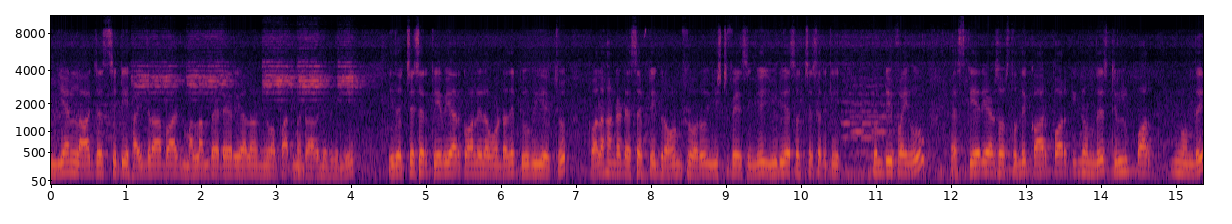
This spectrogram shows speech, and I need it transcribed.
Indian largest city Hyderabad Mallampet ఏరియాలో న్యూ అపార్ట్మెంట్ రావడం జరిగింది. ఇది వచ్చేసరికి కేవీఆర్ కాలనీలో ఉంటుంది two BHK. Twelve hundred SFT ground floor east facing. UDS వచ్చేసరికి ట్వంటీ ఫైవ్. స్కేర్ యార్డ్స్ వస్తుంది కార్ పార్కింగ్ ఉంది స్టిల్ పార్కింగ్ ఉంది.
